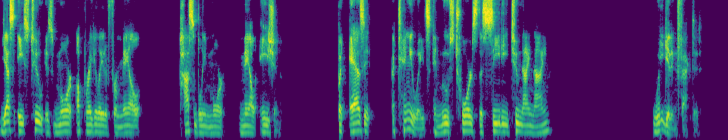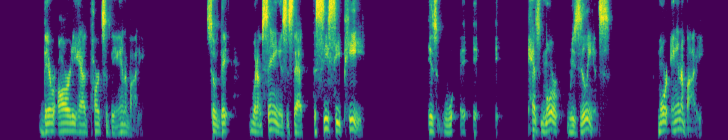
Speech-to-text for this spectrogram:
Yes, ACE2 is more upregulated for male, possibly more male Asian. But as it attenuates and moves towards the CD299, we get infected. They already have parts of the antibody. So they, what I'm saying is, is that the CCP is it, it, has more resilience, more antibody,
